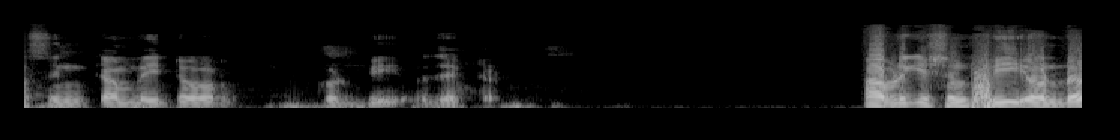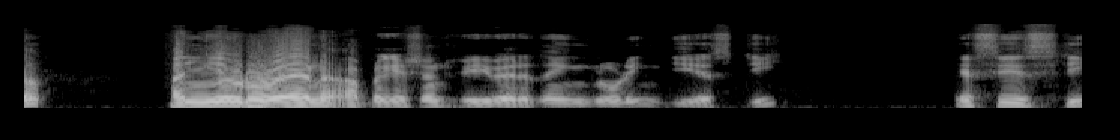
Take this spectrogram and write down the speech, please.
as incomplete or could be rejected application fee ഉണ്ട് അഞ്ഞൂറ് രൂപയാണ് ആപ്ലിക്കേഷൻ ഫീ വരുന്നത് including G S T S C S T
